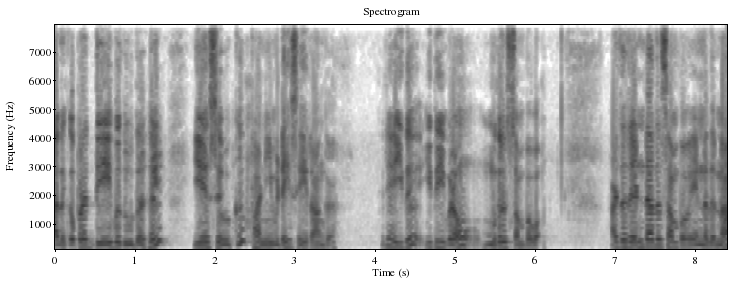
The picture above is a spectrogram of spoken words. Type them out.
அதுக்கப்புறம் தேவதூதர்கள் இயேசுவுக்கு பணிவிடை செய்கிறாங்க சரியா? இது இது இவ்வளவு முதல் சம்பவம். அடுத்து ரெண்டாவது சம்பவம் என்னதுன்னா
